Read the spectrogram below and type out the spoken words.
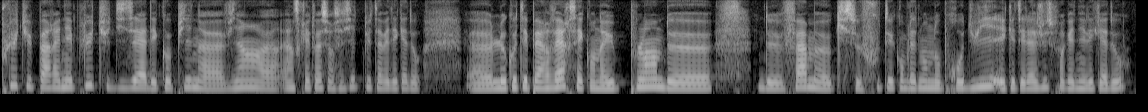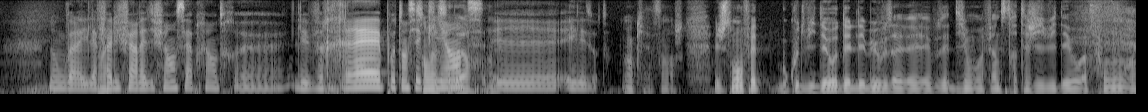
Plus tu parrainais, plus tu disais à des copines, euh, viens, euh, inscris-toi sur ce site, plus tu avais des cadeaux. le côté pervers, c'est qu'on a eu plein de, de femmes qui se foutaient complètement de nos produits et qui étaient là juste pour gagner les cadeaux. Donc voilà, il a fallu faire la différence après entre euh, les vrais potentiels clientes et, et, les autres. Ok, ça marche. Et justement, vous faites beaucoup de vidéos. Dès le début, vous avez, vous êtes dit, on va faire une stratégie vidéo à fond. Euh,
